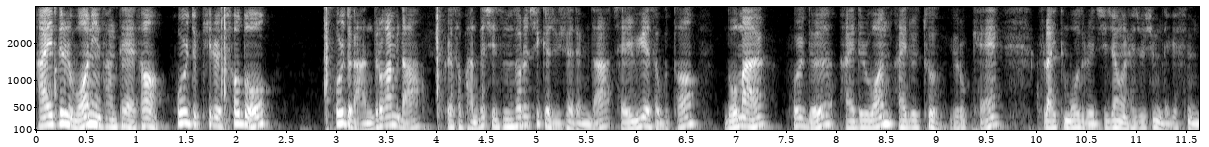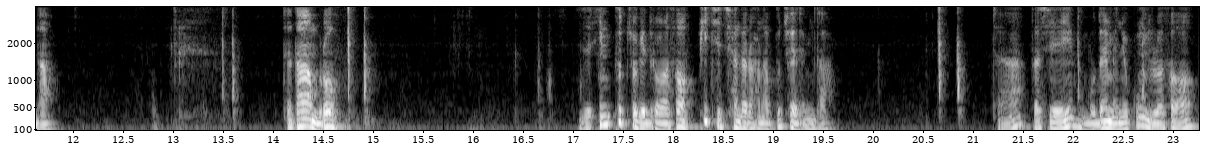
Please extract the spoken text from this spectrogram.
idle 1인 상태에서 hold 키를 쳐도 hold가 안 들어갑니다 그래서 반드시 순서를 지켜 주셔야 됩니다 제일 위에서부터 normal hold idle 1 idle 2 이렇게 flight mode를 지정을 해 주시면 되겠습니다 자 다음으로 이제 input 쪽에 들어가서 피치 채널을 하나 붙여야 됩니다. 자, 다시 모델 메뉴 꾹 눌러서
